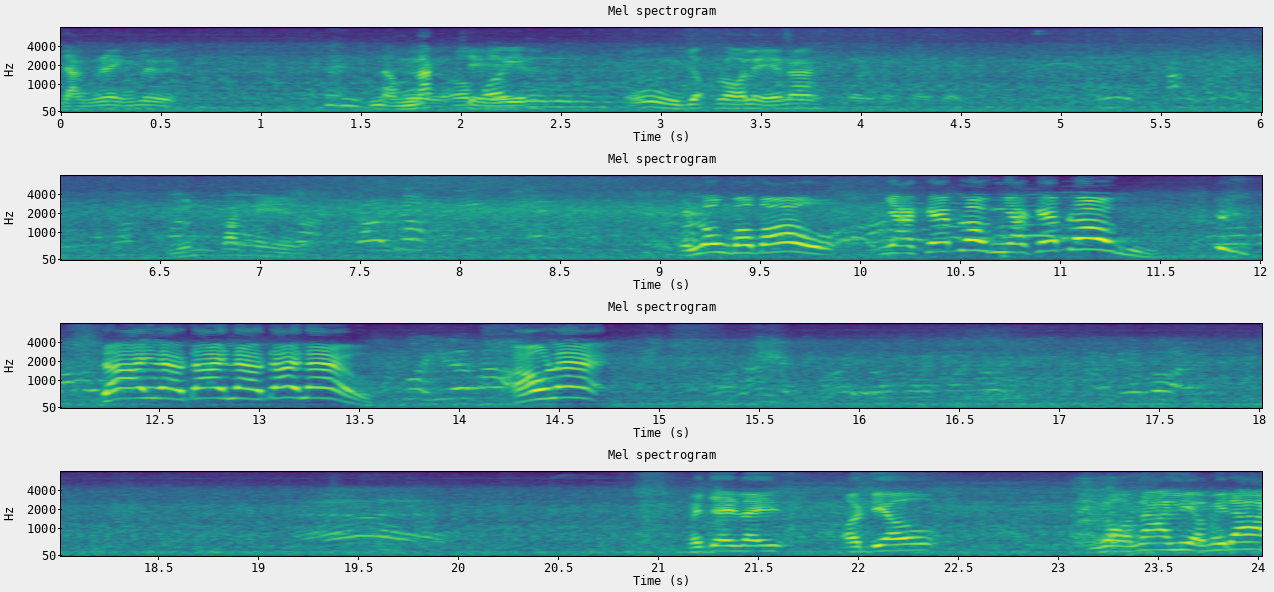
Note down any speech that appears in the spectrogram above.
อย่างเร่งเลยนำหนักเฉเอายไปนู่นเออยกโหลเลยนะๆลุ้นบ้างนี่ลงเบาๆอย่าแคบลงอย่าแคบลง ได้แล้วได้แล้วได้แล้ว เอาแหละไม่ใจอะไรเอาเดียว รอหน้าเหลี่ยมไม่ได้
